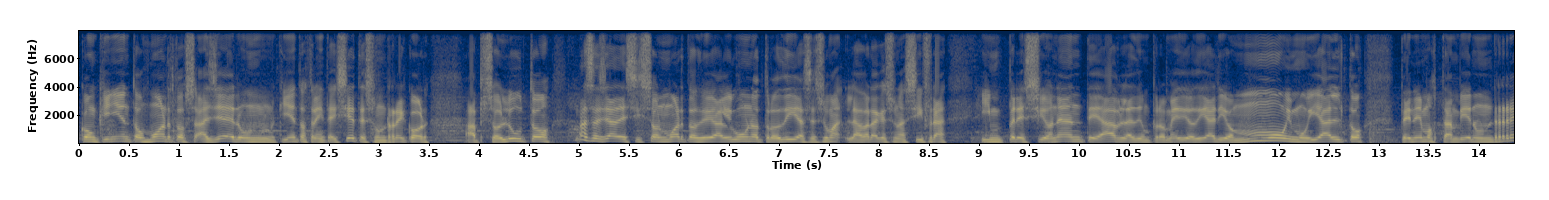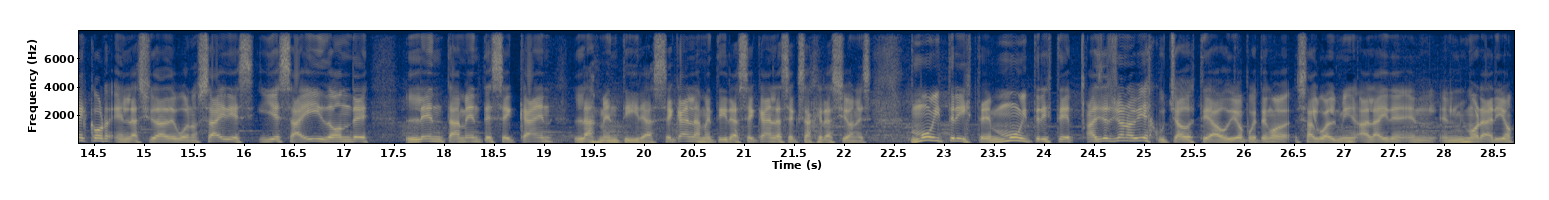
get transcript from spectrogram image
con 500 muertos ayer, un 537 es un récord absoluto, más allá de si son muertos de algún otro día, se suma, la verdad que es una cifra impresionante, habla de un promedio diario muy, muy alto, tenemos también un récord en la ciudad de Buenos Aires y es ahí donde lentamente se caen las mentiras, se caen las mentiras, se caen las exageraciones. Muy triste, muy triste. Ayer yo no había escuchado este audio porque tengo, salgo al, aire en, el mismo horario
